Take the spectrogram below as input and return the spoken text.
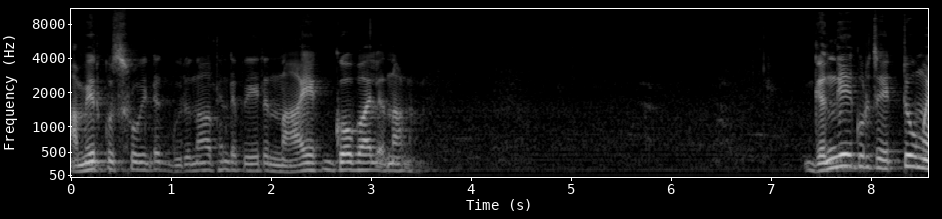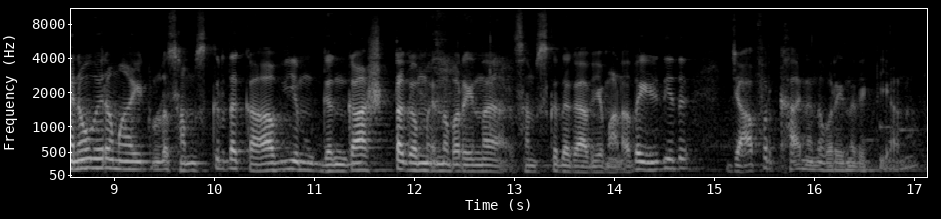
അമീർ ഖുസ്രുവിന്റെ ഗുരുനാഥന്റെ പേര് നായക് ഗോപാൽ എന്നാണ്. ഗംഗയെക്കുറിച്ച് ഏറ്റവും മനോഹരമായിട്ടുള്ള സംസ്കൃത കാവ്യം ഗംഗാഷ്ടകം എന്ന് പറയുന്ന സംസ്കൃത കാവ്യമാണ്. അത് എഴുതിയത് ജാഫർ ഖാൻ എന്ന് പറയുന്ന വ്യക്തിയാണ്.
